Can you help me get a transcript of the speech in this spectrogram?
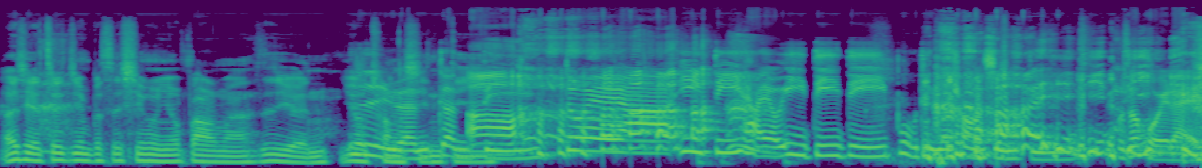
而且最近不是新闻又报了吗？日元又日创新低元更低，，哦对啊，一滴还有一滴滴，不停的创新 一滴低，我就回来了。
